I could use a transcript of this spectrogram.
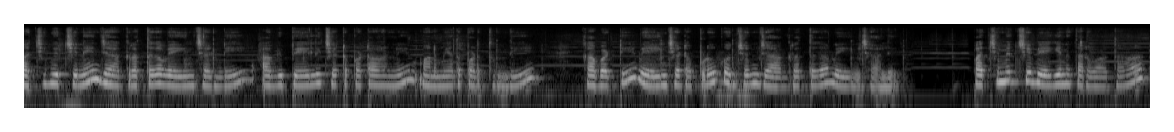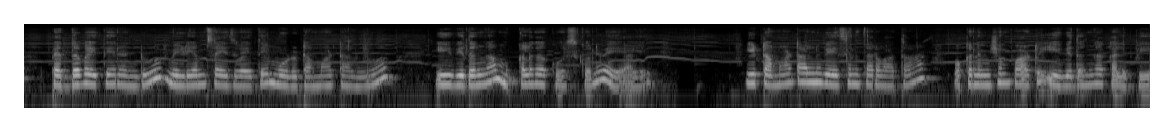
పచ్చిమిర్చిని జాగ్రత్తగా వేయించండి. అవి పేలి చిటపట అని మన మీద పడుతుంది. కాబట్టి వేయించేటప్పుడు కొంచెం జాగ్రత్తగా వేయించాలి. పచ్చిమిర్చి వేగిన తర్వాత పెద్దవైతే రెండు మీడియం సైజు అయితే మూడు టమాటాలను ఈ విధంగా ముక్కలుగా కోసుకొని వేయాలి. ఈ టమాటాలను వేసిన తర్వాత ఒక నిమిషం పాటు ఈ విధంగా కలిపి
